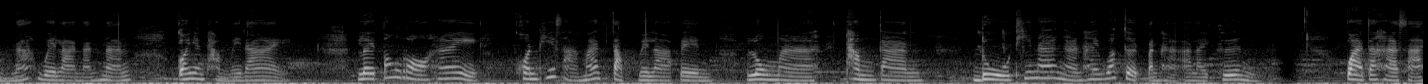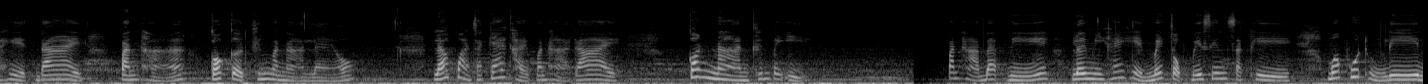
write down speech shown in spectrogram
ม์นะเวลานั้นๆ ก็ยังทำไม่ได้ เลยต้องรอให้คนที่สามารถจับเวลาเป็นลงมาทำการดูที่หน้างานให้ว่าเกิดปัญหาอะไรขึ้น กว่าจะหาสาเหตุได้ ปัญหาก็เกิดขึ้นมานานแล้ว แล้วกว่าจะแก้ไขปัญหาได้ ก็นานขึ้นไปอีก ปัญหาแบบนี้เลยมีให้เห็นไม่จบไม่สิ้นสักที เมื่อพูดถึง Lean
